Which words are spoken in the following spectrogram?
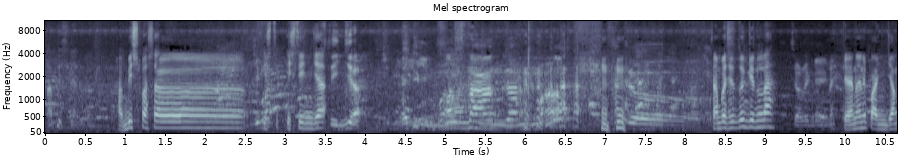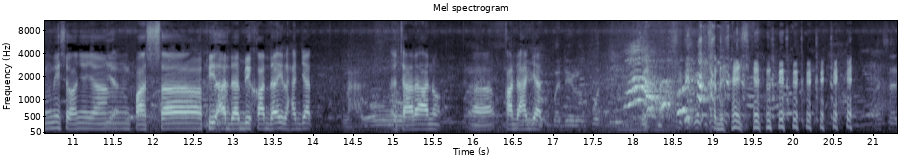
Habis ya? habis pasal ist- istinja Tinja. Astaga. Sampai situ gini lah. Karena ini panjang nih soalnya yang Iya. pasal fi adabi qadail hajat. Nah, Cara anu eh, kada hajat. luput. Kada hajat. Asal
